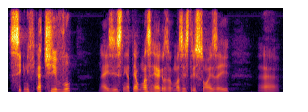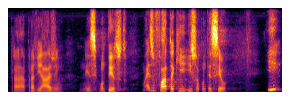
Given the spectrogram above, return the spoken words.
significativo. Né? Existem até algumas regras, algumas restrições aí é, para viagem nesse contexto. Mas o fato é que isso aconteceu. E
